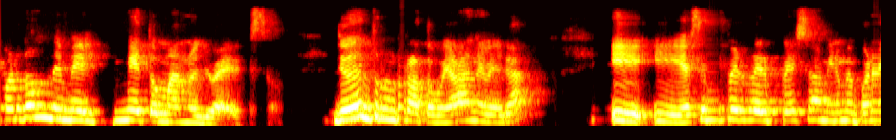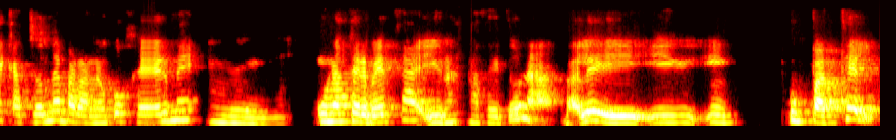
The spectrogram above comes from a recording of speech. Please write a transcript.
por dónde me meto mano yo a eso? Yo dentro de un rato voy a la nevera y, ese perder peso a mí no me pone cachonda para no cogerme mm, una cerveza y unas aceitunas, ¿vale? Y, un pastel.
